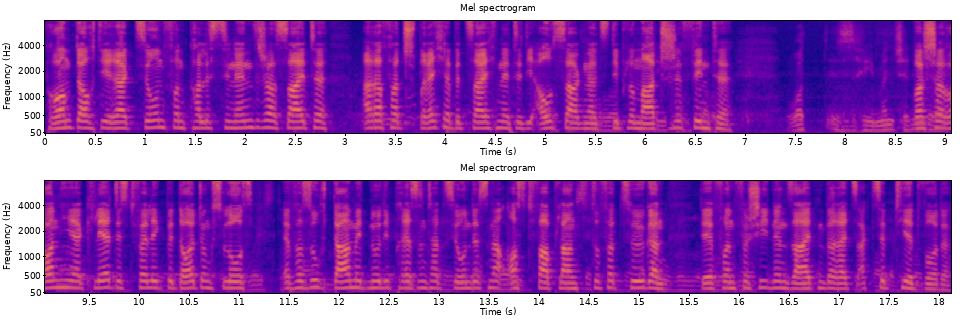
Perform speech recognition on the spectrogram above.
Prompt auch die Reaktion von palästinensischer Seite. Arafats Sprecher bezeichnete die Aussagen als diplomatische Finte. Was Sharon hier erklärt, ist völlig bedeutungslos. Er versucht damit nur die Präsentation des Nahostfahrplans zu verzögern, der von verschiedenen Seiten bereits akzeptiert wurde.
